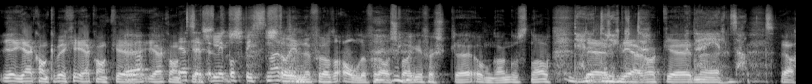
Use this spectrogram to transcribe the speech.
jeg, jeg, kan ikke, jeg kan ikke, jeg kan ikke stå inne for at alle får avslag i første omgang hos Nav. Det er, det, det er nok det er helt sant. Ja,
